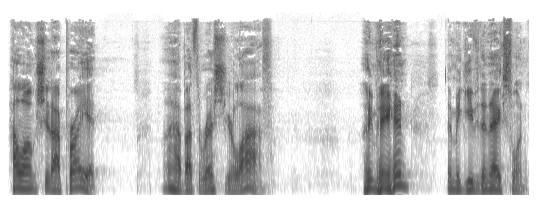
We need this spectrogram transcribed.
How long should I pray it? Well, how about the rest of your life? Amen. Let me give you the next one.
